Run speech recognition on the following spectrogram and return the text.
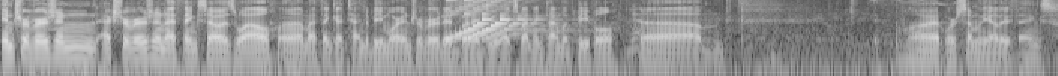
introversion, extroversion, I think so as well. Um, I think I tend to be more introverted, but I do like spending time with people. Um, what were some of the other things?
